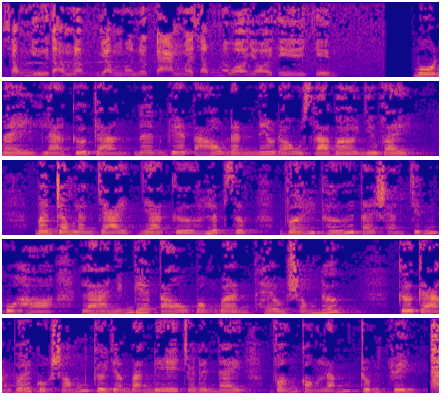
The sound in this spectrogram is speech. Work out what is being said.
sống dữ tận lắm dòng mà nước cạn mà sống nó bỏ dòi thì chìm Mùa này là cửa cạn nên ghe tàu đành neo đậu xa bờ như vậy. Bên trong làng chài, nhà cửa lụp xụp với thứ tài sản chính của họ là những ghe tàu bồng bềnh theo sóng nước. Cửa cạn với cuộc sống cư dân bản địa cho đến nay vẫn còn lắm trung chuyên.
